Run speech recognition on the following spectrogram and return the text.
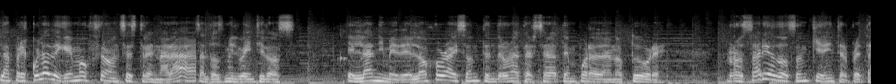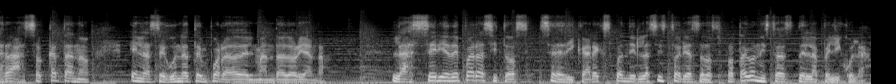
La precuela de Game of Thrones se estrenará hasta el 2022. El anime de Low Horizon tendrá una tercera temporada en octubre. Rosario Dawson quiere interpretar a Ahsoka Tano en la segunda temporada del Mandaloriano. La serie de Parásitos se dedicará a expandir las historias de los protagonistas de la película.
